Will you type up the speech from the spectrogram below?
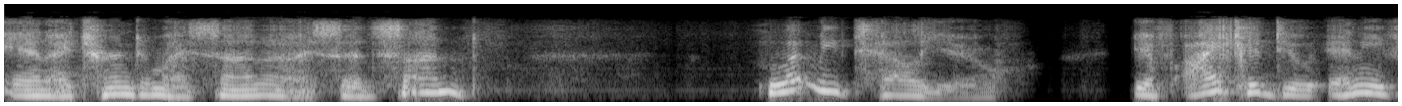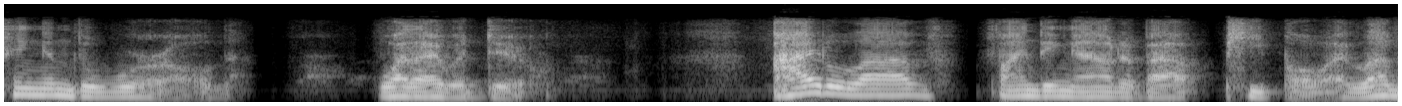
And I turned to my son and I said, Son, let me tell you, if I could do anything in the world, what I would do. I love finding out about people. I love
